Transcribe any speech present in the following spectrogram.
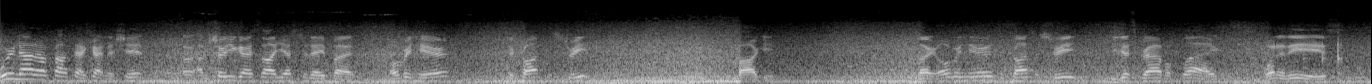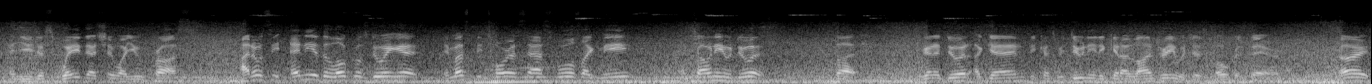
we're not about that kind of shit uh, i'm sure you guys saw yesterday but over here to cross the street foggy like over here to cross the street you just grab a flag one of these and you just wave that shit while you cross i don't see any of the locals doing it it must be tourist ass fools like me and tony who do it but we're gonna do it again because we do need to get our laundry which is over there all right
